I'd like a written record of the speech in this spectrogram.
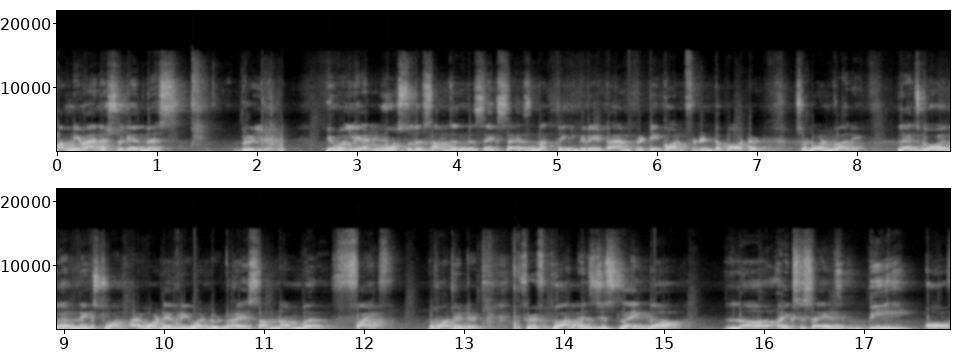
Many managed to get this? Brilliant. You will get most of the sums in this exercise. Nothing great. I am pretty confident about it. So don't worry. Let's go with the next one. I want everyone to try sum number 5 come on hit it. Fifth one is just like the uh, exercise b of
